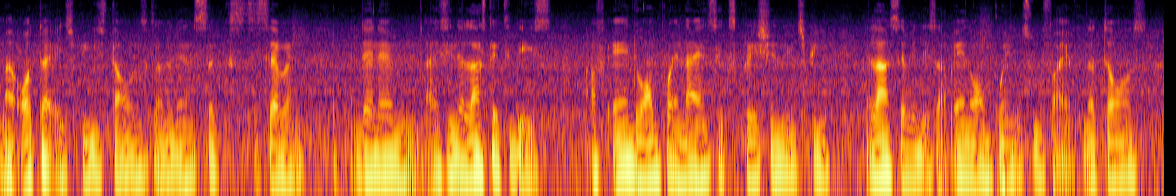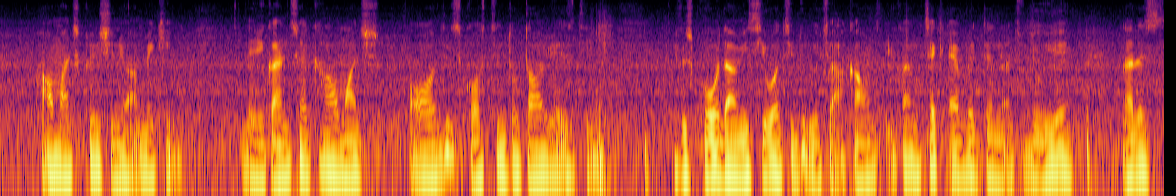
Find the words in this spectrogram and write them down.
my author hp is 1667 and then um, i see in the last 30 days i've earned 1.96 creation hp the last seven days i've earned 1.25 that tells how much creation you are making. Then you can check how much all these cost in total usd if you scroll down you see what you do with your account. You can check everything that you do here that is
